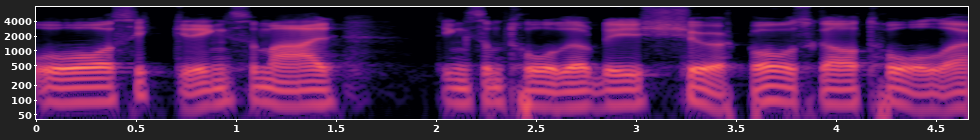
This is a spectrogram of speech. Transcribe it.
og sikring, som er ting som tåler å bli kjørt på og skal tåle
